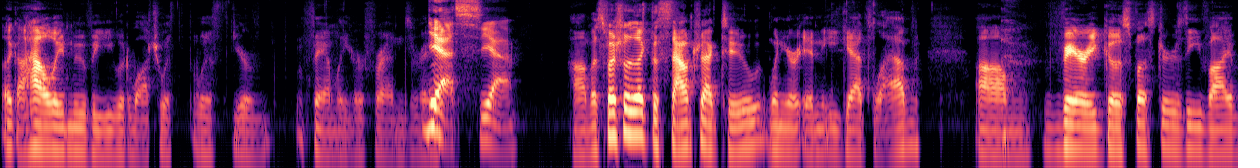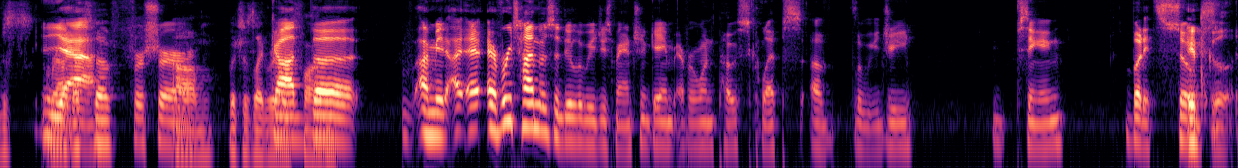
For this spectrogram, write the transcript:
like a Halloween movie you would watch with with your family or friends, right? Yes. Yeah. Um, especially like the soundtrack too when you're in EGAT's lab. Um, very Ghostbusters y vibes Yeah. stuff. For sure. Um, which is like really God, fun. the. I mean, I, every time there's a new Luigi's Mansion game, everyone posts clips of Luigi singing, but it's so It's- good.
